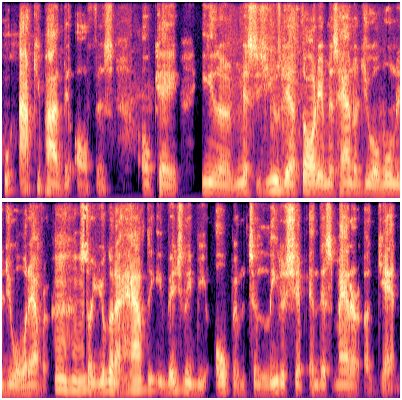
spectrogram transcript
who occupied the office, okay, either misused their authority, and mishandled you, or wounded you, or whatever. hmm So you're gonna have to eventually be open to leadership in this manner again.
